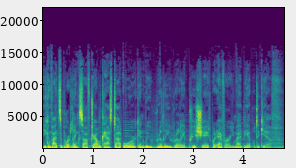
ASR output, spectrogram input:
You can find support links off drabblecast.org, and we really, really appreciate whatever you might be able to give.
